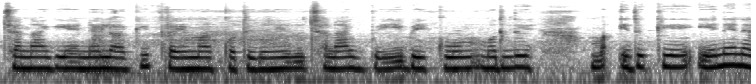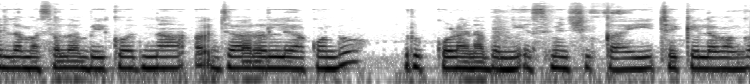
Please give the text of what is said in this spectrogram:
ಚೆನ್ನಾಗಿ ಎಣ್ಣೆಲಿ ಹಾಕಿ ಫ್ರೈ ಮಾಡ್ಕೊತಿದ್ದೀನಿ. ಇದು ಚೆನ್ನಾಗಿ ಬೇಯಬೇಕು. ಮೊದಲೇ ಮ, ಇದಕ್ಕೆ ಏನೇನೆಲ್ಲ ಮಸಾಲ ಬೇಕು ಅದನ್ನ ಜಾರಲ್ಲಿ ಹಾಕ್ಕೊಂಡು ರುಬ್ಕೊಳ್ಳೋಣ ಬನ್ನಿ. ಹಸಿಮೆಣ್ಸಿನ್ಕಾಯಿ, ಚಕ್ಕೆ ಲವಂಗ,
